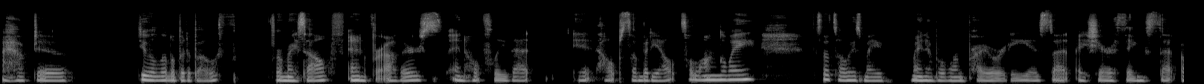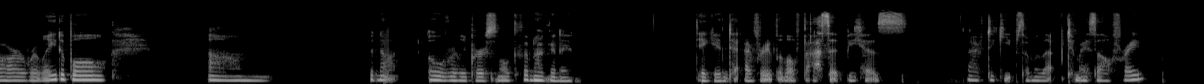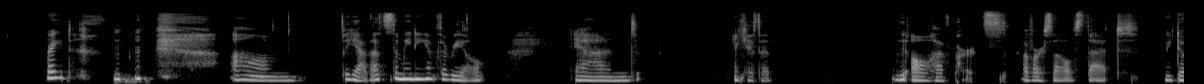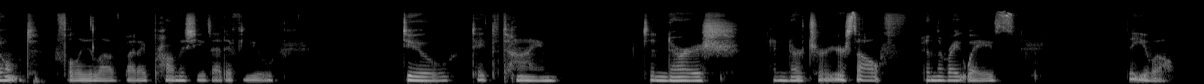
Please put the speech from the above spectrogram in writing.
I have to do a little bit of both for myself and for others, and hopefully that it helps somebody else along the way. Because that's always my my number one priority is that I share things that are relatable, um, but not overly personal. Because I'm not going to dig into every little facet because I have to keep some of that to myself, right? Right? um, but yeah, that's the meaning of the reel. And like I said, we all have parts of ourselves that we don't fully love, but I promise you that if you do take the time to nourish and nurture yourself in the right ways, that you will.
